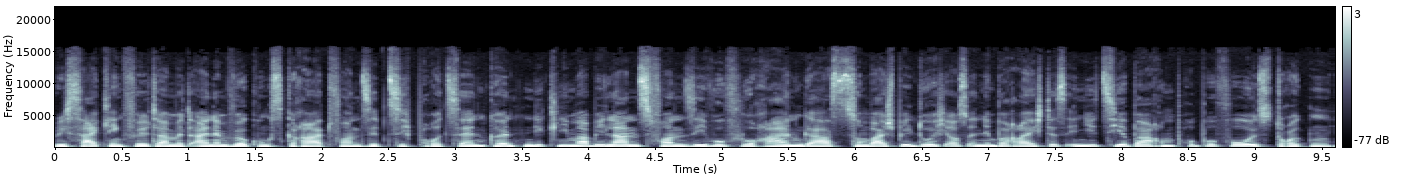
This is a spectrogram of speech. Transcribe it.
Recyclingfilter mit einem Wirkungsgrad von 70 Prozent könnten die Klimabilanz von Sevoflurangas zum Beispiel durchaus in den Bereich des injizierbaren Propofols drücken.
